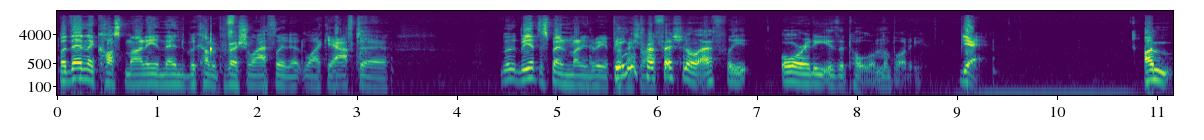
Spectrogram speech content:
But then it costs money, and then to become a professional athlete, it, like you have to, we have to spend money to be a professional. Being a professional. athlete. professional athlete already is a toll on the body. Yeah, I'm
